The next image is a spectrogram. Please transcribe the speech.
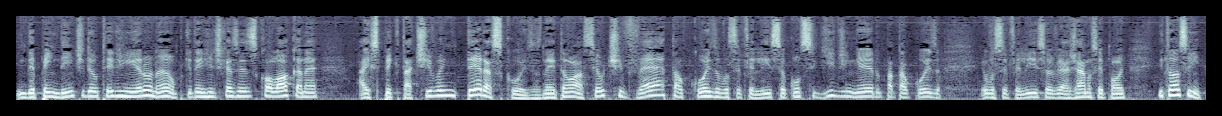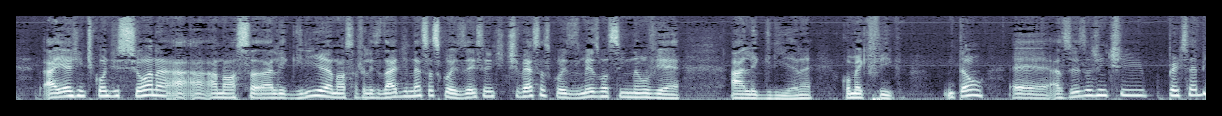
independente de eu ter dinheiro ou não. Porque tem gente que às vezes coloca, né? A expectativa em ter as coisas, né? Então, ó, se eu tiver tal coisa, eu vou ser feliz. Se eu conseguir dinheiro para tal coisa, eu vou ser feliz. Se eu viajar, não sei pra onde. Então, assim, aí a gente condiciona a, a nossa alegria, a nossa felicidade nessas coisas. Aí, se a gente tiver essas coisas, mesmo assim não vier a alegria, né? Como é que fica? Então, é, às vezes a gente percebe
